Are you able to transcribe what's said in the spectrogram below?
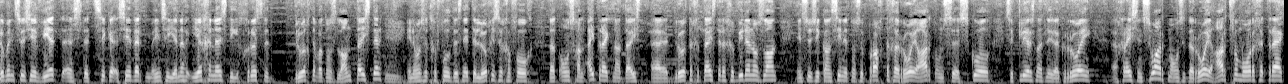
Ruben soos jy weet, is dit seker sedert mense jenegenis die grootste droogte wat ons land tuister hmm. en ons het gevoel dis net 'n logiese gevolg dat ons gaan uitreik na duis uh, droogte getuisterde gebiede in ons land en soos jy kan sien het ons 'n pragtige rooi hart ons uh, skool se kleur is natuurlik rooi uh, grys en swart, maar ons het 'n rooi hart vanmôre getrek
